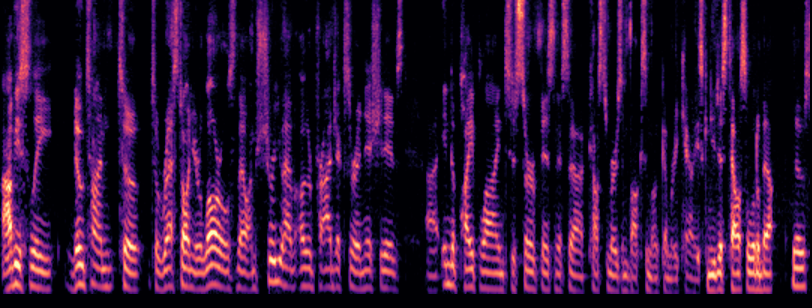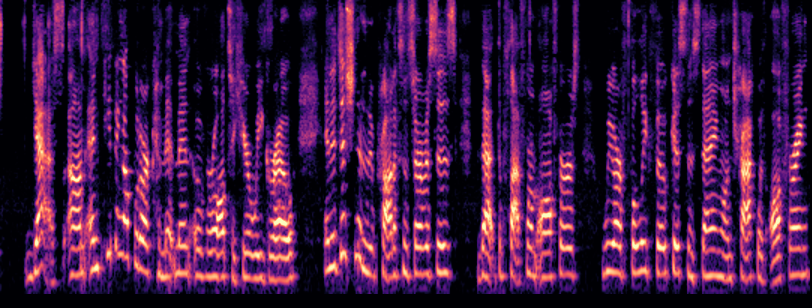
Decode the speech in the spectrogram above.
obviously, no time to to rest on your laurels, though. I'm sure you have other projects or initiatives uh, in the pipeline to serve business uh, customers in Bucks and Montgomery counties. Can you just tell us a little about those? Yes, um, and keeping up with our commitment overall to Here We Grow. In addition to the new products and services that the platform offers, we are fully focused and staying on track with offering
